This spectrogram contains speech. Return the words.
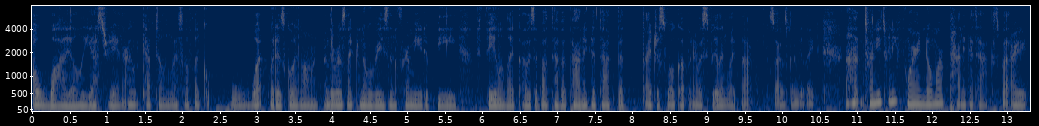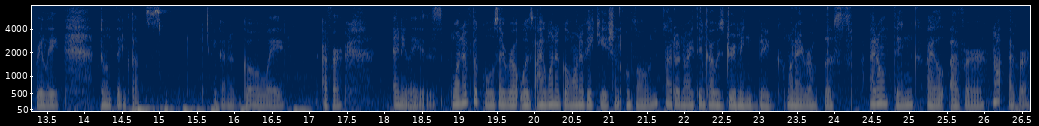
a while yesterday. And I kept telling myself, like, what what is going on and there was like no reason for me to be feeling like i was about to have a panic attack but i just woke up and i was feeling like that so i was gonna be like 2024 no more panic attacks but i really don't think that's gonna go away ever. Anyways one of the goals i wrote was i want to go on a vacation alone. I don't know i think i was dreaming big when i wrote this. I don't think i'll ever not ever.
